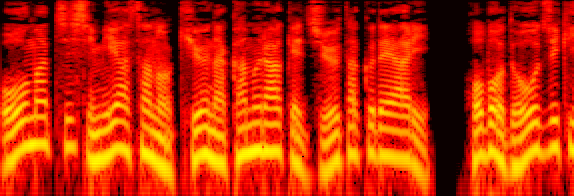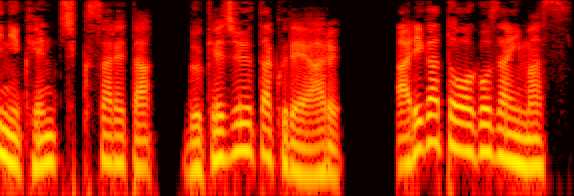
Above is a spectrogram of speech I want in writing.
大町市宮佐の旧中村家住宅であり、ほぼ同時期に建築された武家住宅である。ありがとうございます。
